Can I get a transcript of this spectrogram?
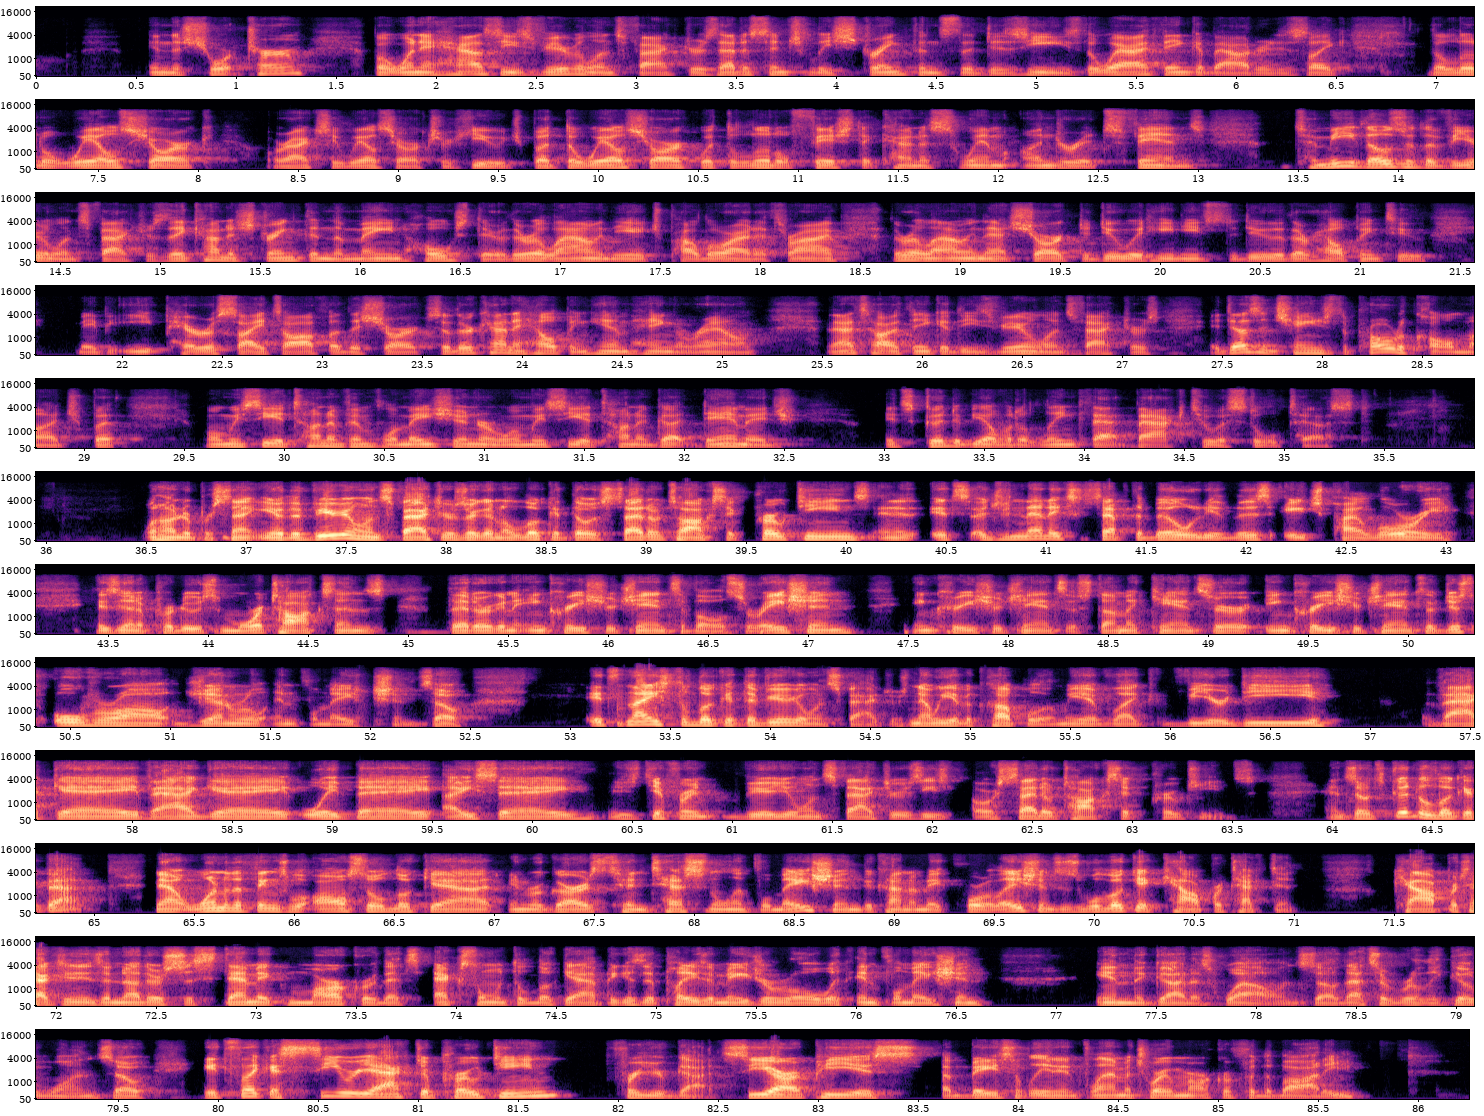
in the short term but when it has these virulence factors that essentially strengthens the disease. The way i think about it is like the little whale shark or actually whale sharks are huge, but the whale shark with the little fish that kind of swim under its fins. To me, those are the virulence factors. They kind of strengthen the main host there. They're allowing the H. pylori to thrive. They're allowing that shark to do what he needs to do. They're helping to maybe eat parasites off of the shark. So they're kind of helping him hang around. And that's how I think of these virulence factors. It doesn't change the protocol much, but when we see a ton of inflammation or when we see a ton of gut damage, it's good to be able to link that back to a stool test. 100%. You know, the virulence factors are going to look at those cytotoxic proteins, and it's a genetic susceptibility this H. pylori is going to produce more toxins that are going to increase your chance of ulceration, increase your chance of stomach cancer, increase your chance of just overall general inflammation. So it's nice to look at the virulence factors. Now we have a couple, and we have like VIR-D, VAC-A, CAG-A, OIP-A, ICE-A, these different virulence factors, these or cytotoxic proteins. And so it's good to look at that. Now, one of the things we'll also look at in regards to intestinal inflammation to kind of make correlations is we'll look at calprotectin. Calprotectin is another systemic marker that's excellent to look at because it plays a major role with inflammation in the gut as well. And so that's a really good one. So it's like a C reactive protein for your gut. CRP is basically an inflammatory marker for the body.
